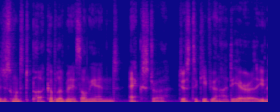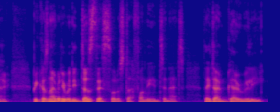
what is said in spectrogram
I just wanted to put a couple of minutes on the end extra just to give you an idea, you know, because nobody really does this sort of stuff on the internet. They don't go really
